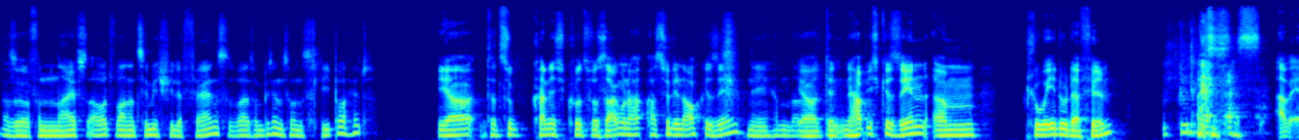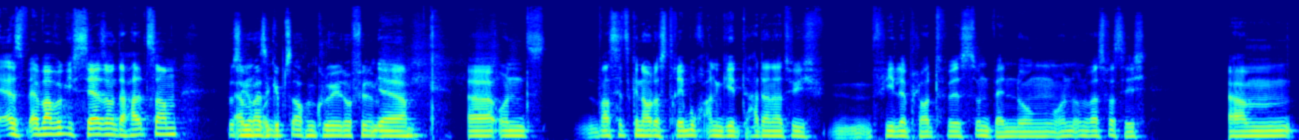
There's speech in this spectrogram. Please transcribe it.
Also von Knives Out waren da ziemlich viele Fans. Das war so ein bisschen so ein Sleeper-Hit. Ja, dazu kann ich kurz was sagen. Und ha- hast du den auch gesehen? Nee, haben da. Ja, den, den habe ich gesehen. Ähm, Cluedo, der Film. Ist- Aber er, ist, er war wirklich sehr, sehr unterhaltsam. Lustigerweise ähm, gibt es auch einen Cluedo-Film. Ja, ja. Äh, und was jetzt genau das Drehbuch angeht, hat er natürlich mm, viele Plot-Twists und Wendungen und, und was weiß ich. Ähm,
